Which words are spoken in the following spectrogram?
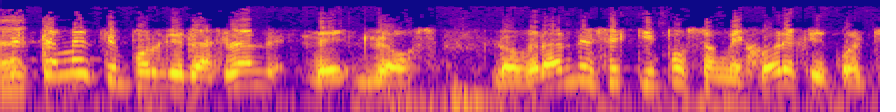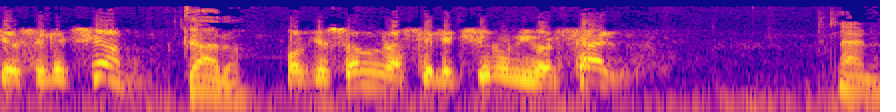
hay- Exactamente porque las grandes, de- los, los grandes equipos son mejores que cualquier selección, claro, porque son una selección universal. Claro.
